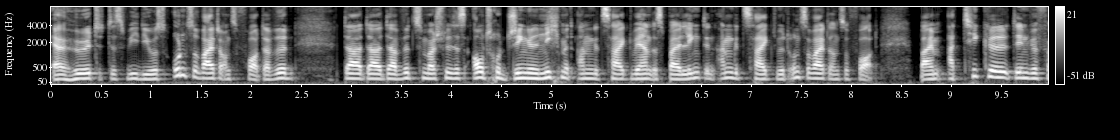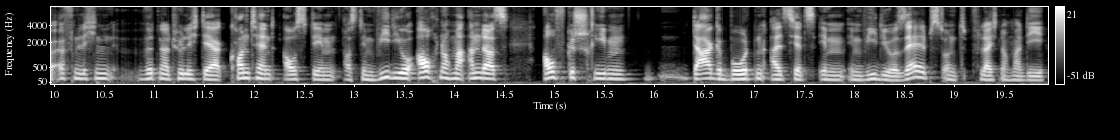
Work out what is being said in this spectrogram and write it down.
erhöht des Videos und so weiter und so fort. Da wird, da, da, da wird zum Beispiel das Outro-Jingle nicht mit angezeigt, während es bei LinkedIn angezeigt wird und so weiter und so fort. Beim Artikel, den wir veröffentlichen, wird natürlich der Content aus dem, aus dem Video auch nochmal anders aufgeschrieben, dargeboten als jetzt im, im Video selbst und vielleicht nochmal die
